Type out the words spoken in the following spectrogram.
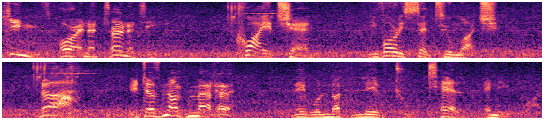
kings for an eternity. Quiet, Chen. You've already said too much. Ah, it does not matter. they will not live to tell anyone.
